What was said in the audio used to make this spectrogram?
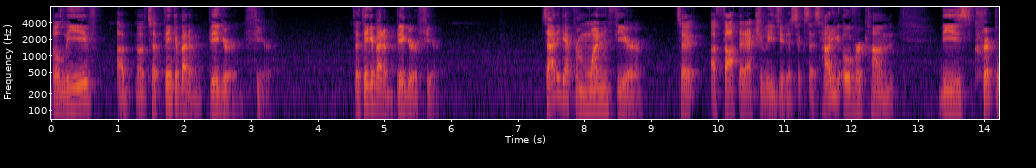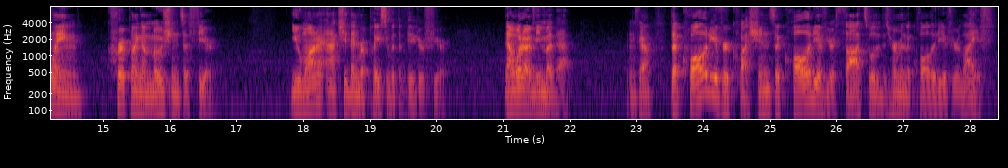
believe, a, to think about a bigger fear. To think about a bigger fear. So, how do you get from one fear to a thought that actually leads you to success? How do you overcome these crippling, crippling emotions of fear? You want to actually then replace it with a bigger fear. Now, what do I mean by that? Okay? The quality of your questions, the quality of your thoughts will determine the quality of your life.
